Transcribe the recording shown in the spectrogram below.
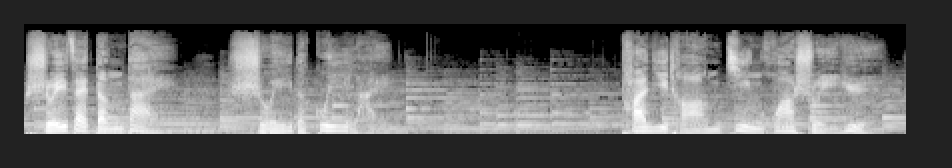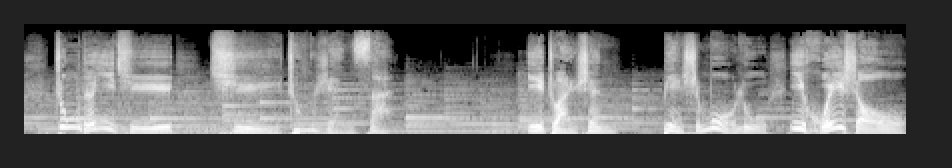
谁在等待谁的归来？贪一场镜花水月，终得一曲曲终人散。一转身，便是陌路；一回首，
